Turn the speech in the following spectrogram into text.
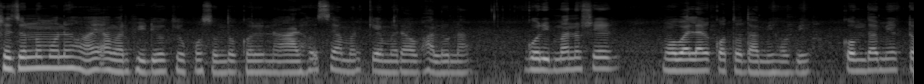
সেজন্য মনে হয় আমার ভিডিও কেউ পছন্দ করে না, আর হচ্ছে আমার ক্যামেরাও ভালো না। গরিব মানুষের মোবাইল আর কত দামি হবে? কম দামি একটা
